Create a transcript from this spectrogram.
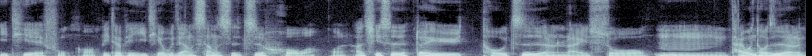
ETF 哦，比特币 ETF 这样上市之后啊，哦，它其实对于投资人来说，嗯，台湾投资人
